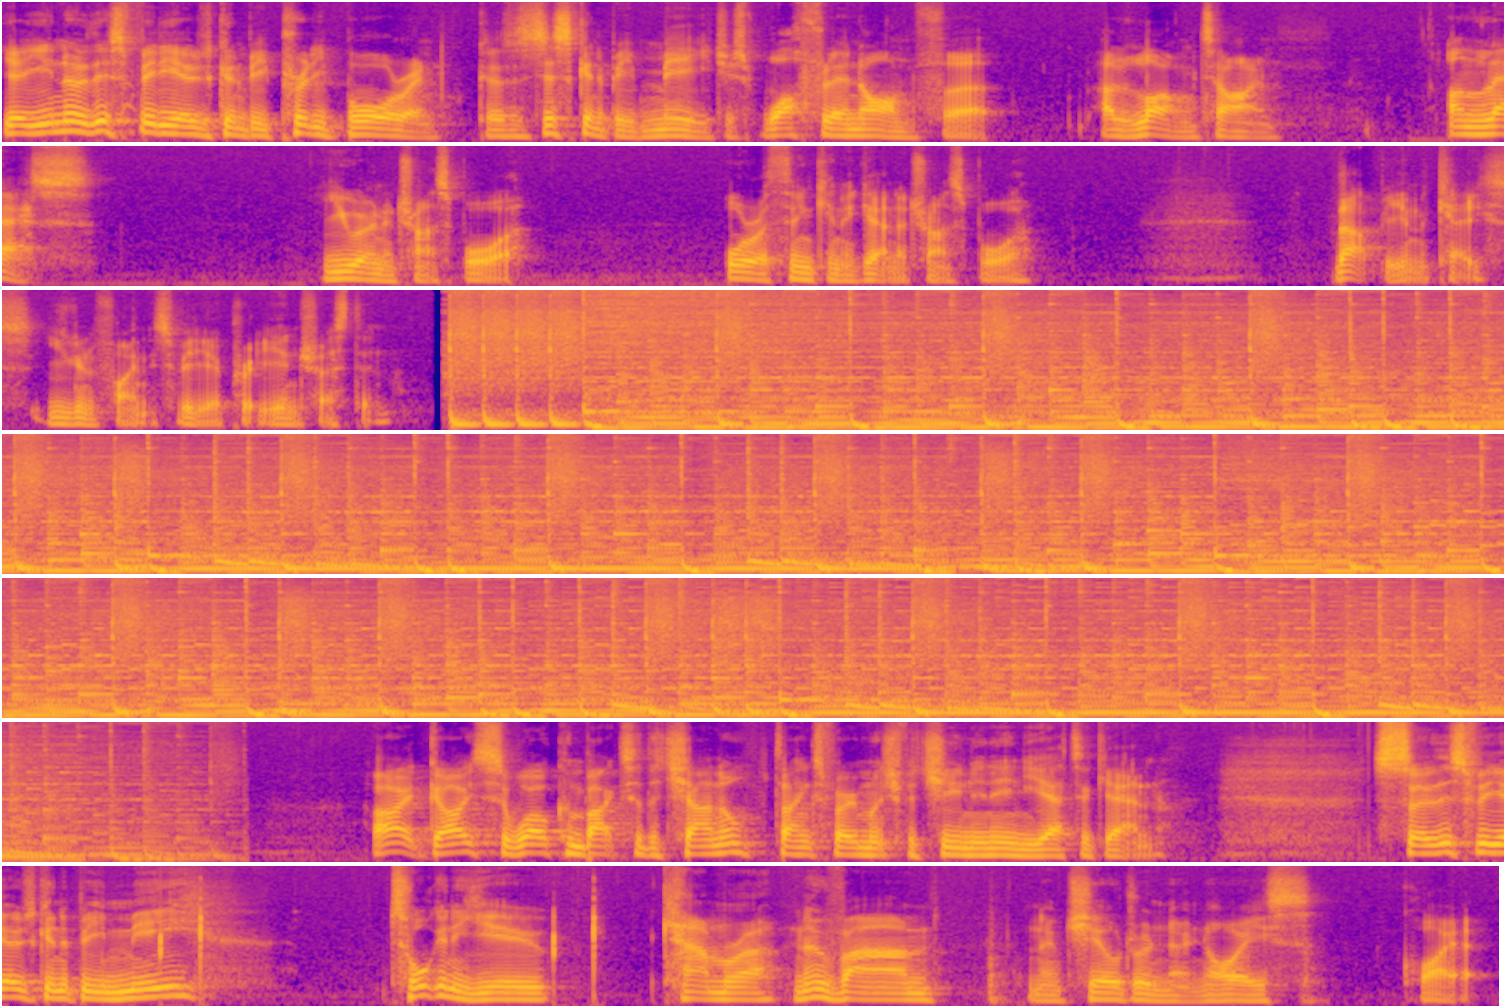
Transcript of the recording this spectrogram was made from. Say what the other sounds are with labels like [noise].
Yeah, you know this video is going to be pretty boring because it's just going to be me just waffling on for a long time. Unless you own a transporter or are thinking of getting a transporter. That being the case, you're going to find this video pretty interesting. Alright guys, so welcome back to the channel. Thanks very much for tuning in yet again. So this video is going to be me talking to you, camera, no van, no children, no noise, quiet.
